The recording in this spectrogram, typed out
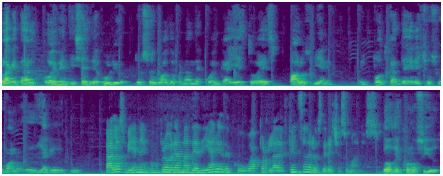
Hola, ¿qué tal? Hoy es 26 de julio, yo soy Waldo Fernández Cuenca y esto es Palos Vienen, el podcast de derechos humanos de Diario de Cuba. Palos Vienen, un programa de Diario de Cuba por la defensa de los derechos humanos. Dos desconocidos,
